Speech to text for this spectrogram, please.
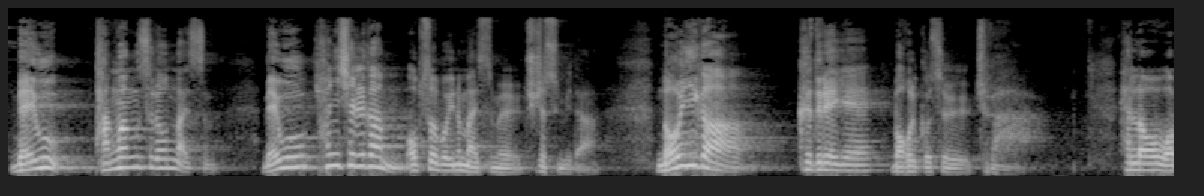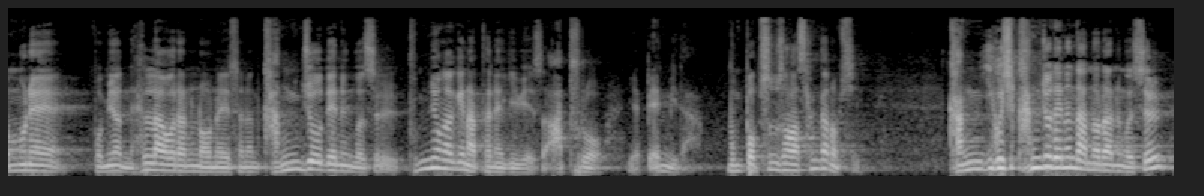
매우 당황스러운 말씀, 매우 현실감 없어 보이는 말씀을 주셨습니다. 너희가 그들에게 먹을 것을 주라. 헬라어 원문에 보면 헬라어라는 언어에서는 강조되는 것을 분명하게 나타내기 위해서 앞으로 예, 뺍니다. 문법 순서와 상관없이 강, 이것이 강조되는 단어라는 것을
